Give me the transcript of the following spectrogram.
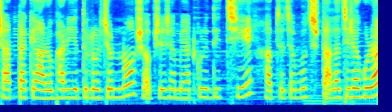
স্বাদটাকে আরও ভারিয়ে তোলার জন্য সবশেষ আমি অ্যাড করে দিচ্ছি হাফ চা চামচ টালা জিরা গুঁড়া।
